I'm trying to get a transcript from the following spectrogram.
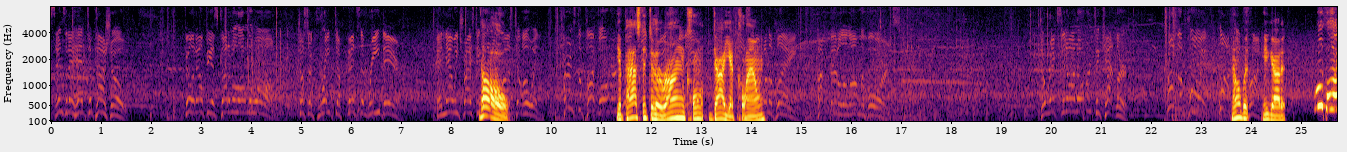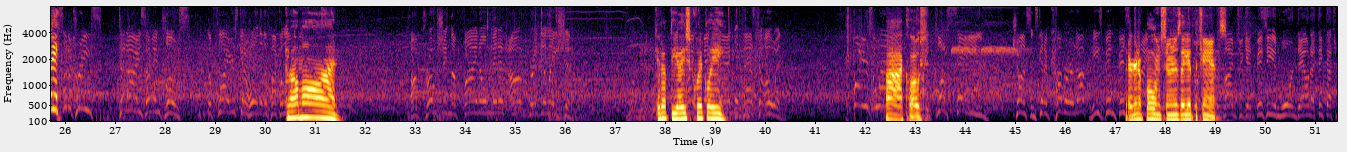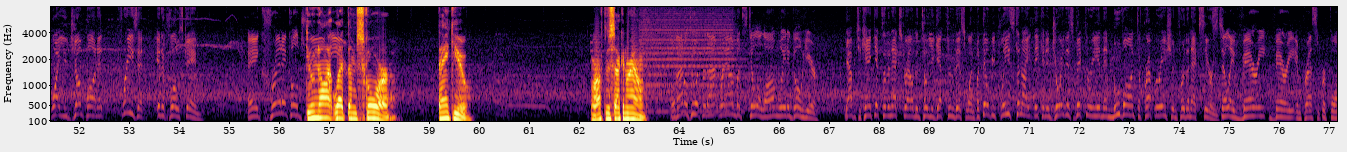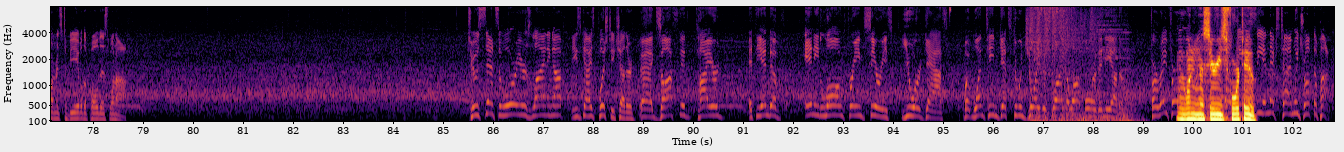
Sends it ahead to. Philadelphia's got it along the wall. Just a great defensive read there. And now he tries to No. to Owen. Turns the puck over. You passed it to the wrong guy, you clown. On the play. Puck battle along the boards. Directs it on over to Kattler. From the point. blocked No, but he got it. Oh boy! To the crease. Denies him in close. The Flyers get a hold of the puck along Come on. Approaching the final minute of regulation. Get up the ice quickly. Diagonal pass to Owen. Fires away. Ah, close. Johnson's gonna cover it up. He's been busy They're going to pull him soon as they get the chance. Sometimes you get busy and worn down. I think that's why you jump on it, freeze it in a close game. A critical Do not let them score. Thank you. We're off to the second round. Well, that'll do it for that round, but still a long way to go here. Yeah, but you can't get to the next round until you get through this one. But they'll be pleased tonight. They can enjoy this victory and then move on to preparation for the next series. Still a very, very impressive performance to be able to pull this one off. Two sets of Warriors lining up. These guys pushed each other. Uh, exhausted, tired. At the end of any long frame series, you are gassed. But one team gets to enjoy this line a lot more than the other. We won the series Chelsea. We'll 4-2. See you next time we drop the puck.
